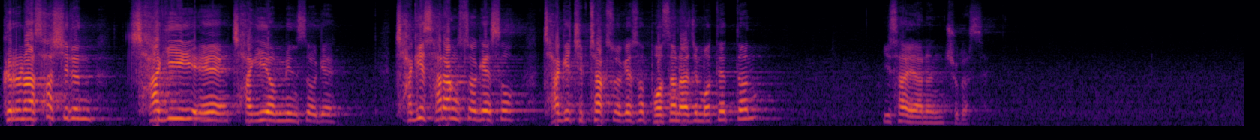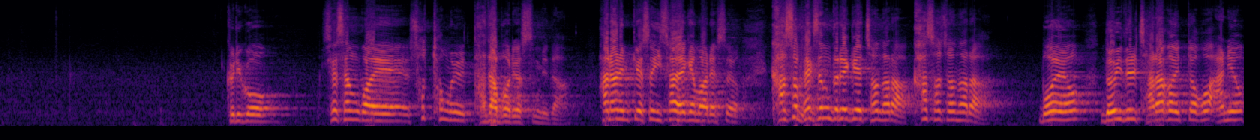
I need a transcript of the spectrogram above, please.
그러나 사실은 자기의 자기 연민 속에 자기 사랑 속에서 자기 집착 속에서 벗어나지 못했던 이사야는 죽었어요. 그리고 세상과의 소통을 닫아버렸습니다. 하나님께서 이사야에게 말했어요. 가서 백성들에게 전하라. 가서 전하라. 뭐예요? 너희들 잘하고 있다고? 아니요.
